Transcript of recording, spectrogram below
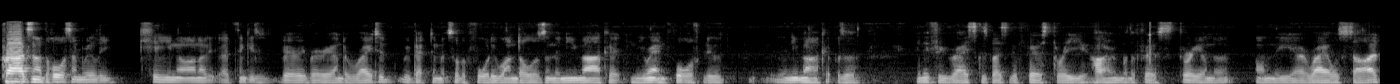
Prague's another horse I'm really keen on. I, I, think he's very very underrated. We backed him at sort of $41 in the Newmarket, and he ran fourth, but was, the Newmarket was a an iffy race because basically the first three home were the first three on the on the uh, rails side.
